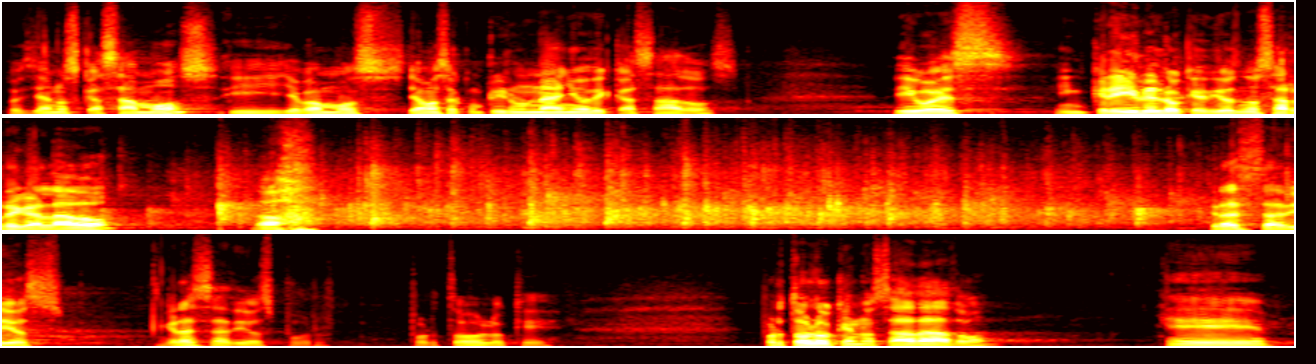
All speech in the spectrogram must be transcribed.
pues ya nos casamos y llevamos, ya vamos a cumplir un año de casados. Digo, es increíble lo que Dios nos ha regalado. Gracias a Dios, gracias a Dios por, por, todo, lo que, por todo lo que nos ha dado. Eh,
